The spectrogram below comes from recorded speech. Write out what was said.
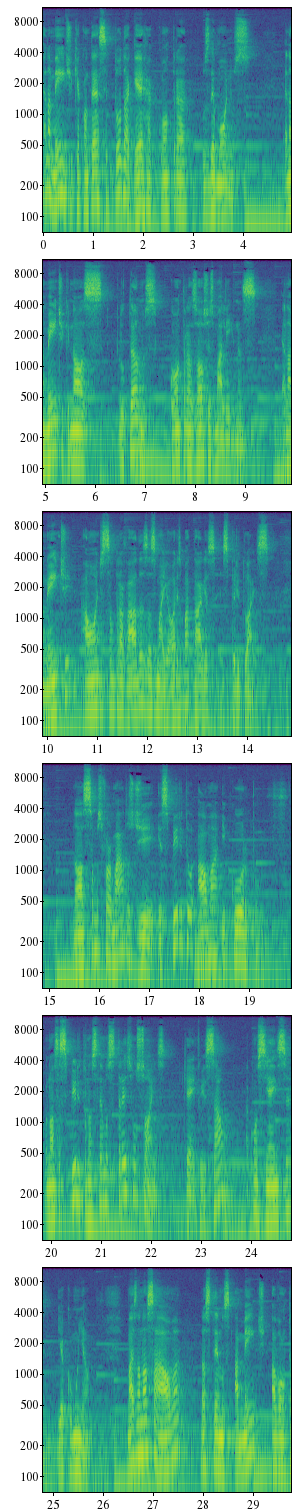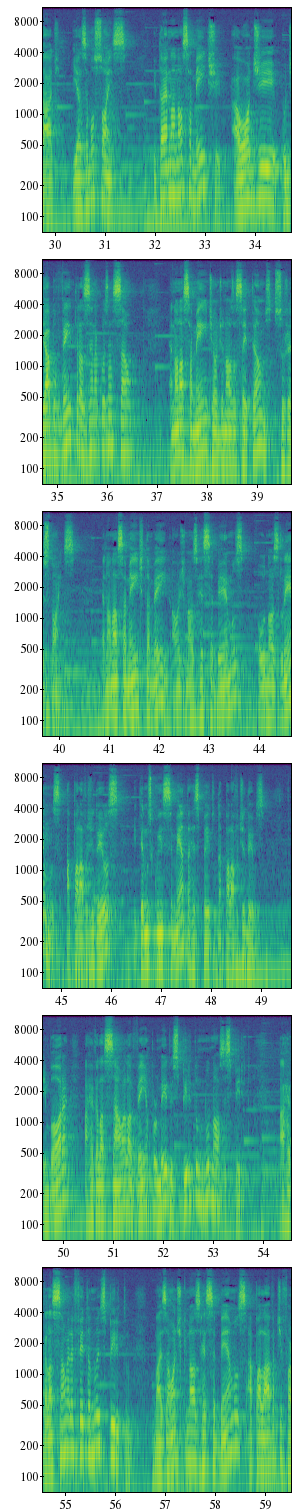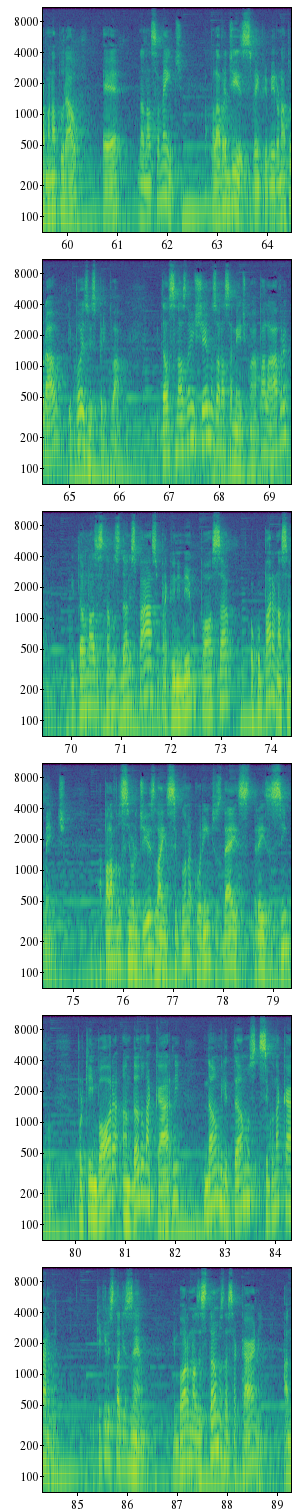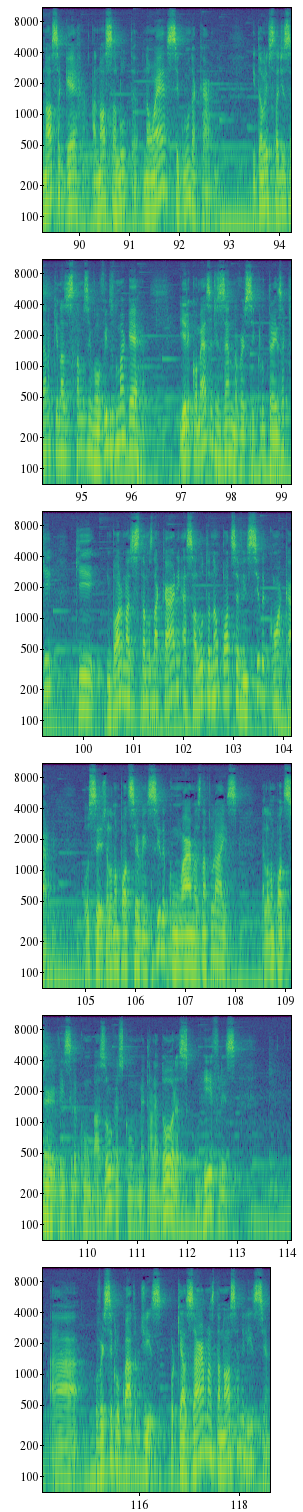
É na mente que acontece toda a guerra contra os demônios. É na mente que nós lutamos contra as hostes malignas. É na mente aonde são travadas as maiores batalhas espirituais. Nós somos formados de espírito, alma e corpo. O nosso espírito nós temos três funções, que é a intuição, a consciência e a comunhão. Mas na nossa alma nós temos a mente, a vontade e as emoções. Então é na nossa mente aonde o diabo vem trazendo acusação. É na nossa mente onde nós aceitamos sugestões. É na nossa mente também onde nós recebemos ou nós lemos a palavra de Deus e temos conhecimento a respeito da palavra de Deus. Embora a revelação ela venha por meio do Espírito no nosso espírito. A revelação ela é feita no espírito, mas aonde que nós recebemos a palavra de forma natural é na nossa mente. A palavra diz: vem primeiro o natural, depois o espiritual. Então, se nós não enchemos a nossa mente com a palavra, então nós estamos dando espaço para que o inimigo possa ocupar a nossa mente. A palavra do Senhor diz lá em 2 Coríntios 10, 3 e 5: Porque, embora andando na carne, não militamos segundo a carne. O que, que ele está dizendo? Embora nós estamos nessa carne, a nossa guerra, a nossa luta não é segundo a carne. Então ele está dizendo que nós estamos envolvidos numa guerra. E ele começa dizendo no versículo 3 aqui que, embora nós estamos na carne, essa luta não pode ser vencida com a carne. Ou seja, ela não pode ser vencida com armas naturais. Ela não pode ser vencida com bazucas, com metralhadoras, com rifles. Ah, o versículo 4 diz: Porque as armas da nossa milícia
